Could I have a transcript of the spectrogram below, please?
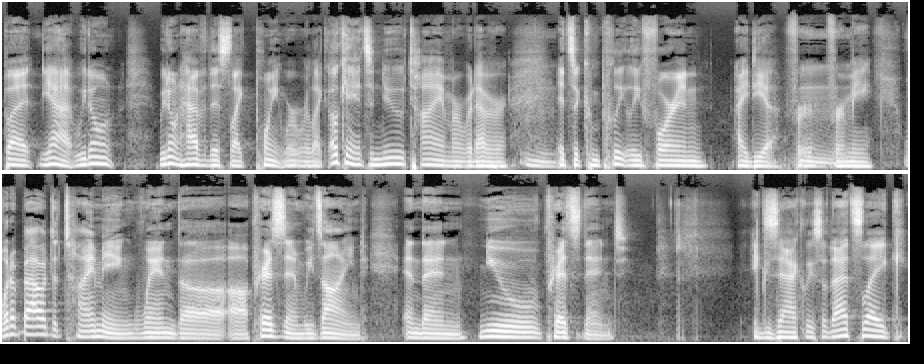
But yeah, we don't we don't have this like point where we're like, okay, it's a new time or whatever. It's a completely foreign idea for for me. What about the timing when the uh, president resigned and then new president? Exactly. So that's like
